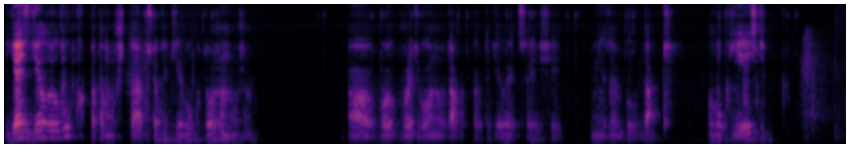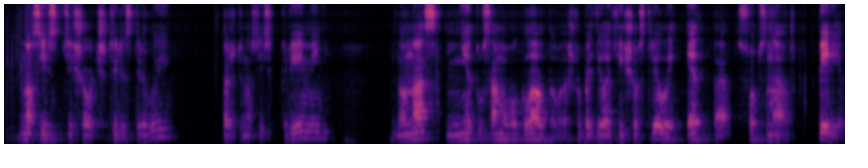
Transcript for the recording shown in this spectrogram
Я сделаю лук, потому что все-таки лук тоже нужен. А, вроде бы он вот так вот как-то делается, если не забыл. Да, лук есть. У нас есть еще 4 стрелы. Подождите, у нас есть кремень. Но у нас нету самого главного, чтобы делать еще стрелы. Это, собственно, перья.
